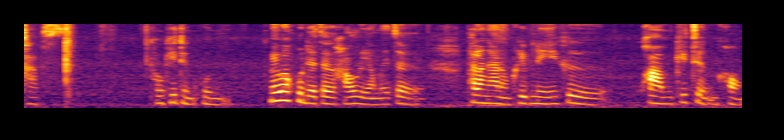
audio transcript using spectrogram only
Cups เขาคิดถึงคุณ ไม่ว่าคุณจะเจอเขาหรือยังไม่เจอ พลังงานของคลิปนี้คือความคิดถึงของ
